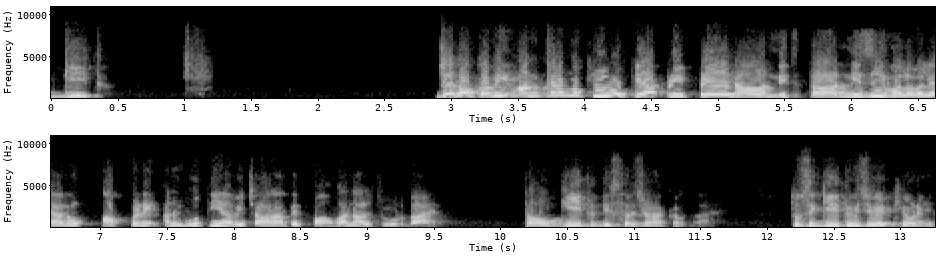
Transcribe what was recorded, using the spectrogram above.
ਗੀਤ ਜਦੋਂ ਕਵੀ ਅੰਤਰਮੁਖੀ ਹੋ ਕੇ ਆਪਣੀ ਪ੍ਰੇਰਣਾ, ਨਿਜਤਾ, ਨਿੱਜੀ ਵਲਵਲਿਆਂ ਨੂੰ ਆਪਣੇ ਅਨੁਭੂਤੀਆਂ, ਵਿਚਾਰਾਂ ਤੇ ਭਾਵਾਂ ਨਾਲ ਜੋੜਦਾ ਹੈ, ਤਾਂ ਉਹ ਗੀਤ ਦੀ ਸਿਰਜਣਾ ਕਰਦਾ ਹੈ। ਤੁਸੀਂ ਗੀਤ ਵਿੱਚ ਵੇਖੇ ਹੋਣੇ ਆ।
